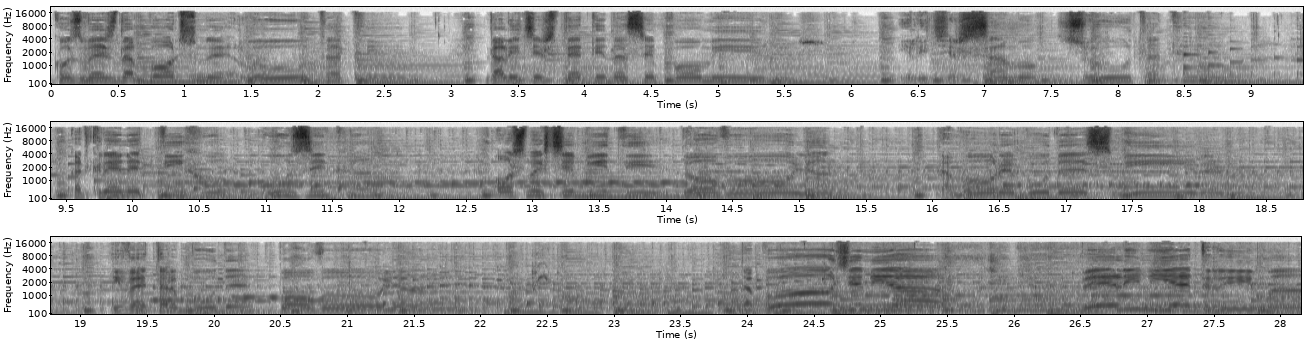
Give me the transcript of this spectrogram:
Ko zvezda počne lutati. Da li ćeš teti da se pomiriš Ili ćeš samo ćutati? Kad krene tiho muzika Osmeh će biti dovoljan Da more bude smiren I vetar bude povoljan. Da pođem ja belim jedrima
